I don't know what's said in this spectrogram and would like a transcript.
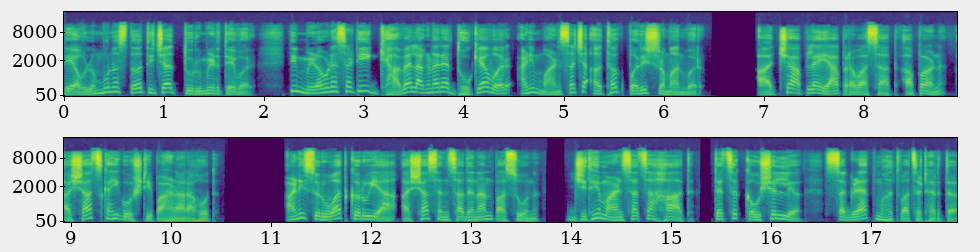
ते अवलंबून असतं तिच्या दुर्मिळतेवर. ती मिळवण्यासाठी घ्याव्या लागणाऱ्या धोक्यावर आणि माणसाच्या अथक परिश्रमांवर. आजच्या आपल्या या प्रवासात आपण अशाच काही गोष्टी पाहणार आहोत. आणि सुरुवात करूया अशा संसाधनांपासून जिथे माणसाचा हात त्याचं कौशल्य सगळ्यात महत्वाचं ठरतं.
